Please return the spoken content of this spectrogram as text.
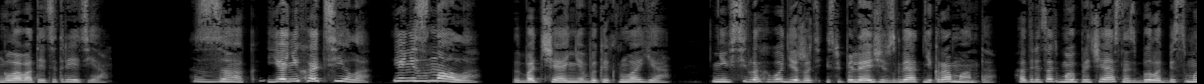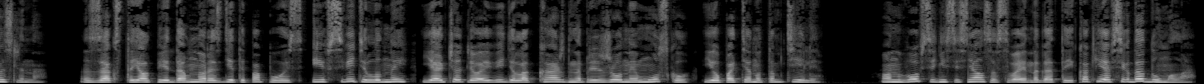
Глава 33. «Зак, я не хотела! Я не знала!» В отчаянии выкрикнула я. Не в силах выдержать испепеляющий взгляд некроманта. Отрицать мою причастность было бессмысленно. Зак стоял передо мной, раздетый по пояс, и в свете луны я отчетливо видела каждый напряженный мускул в его подтянутом теле. Он вовсе не стеснялся своей ноготы, как я всегда думала.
